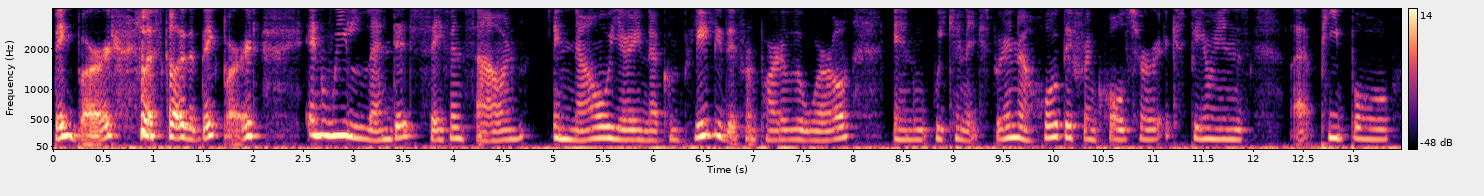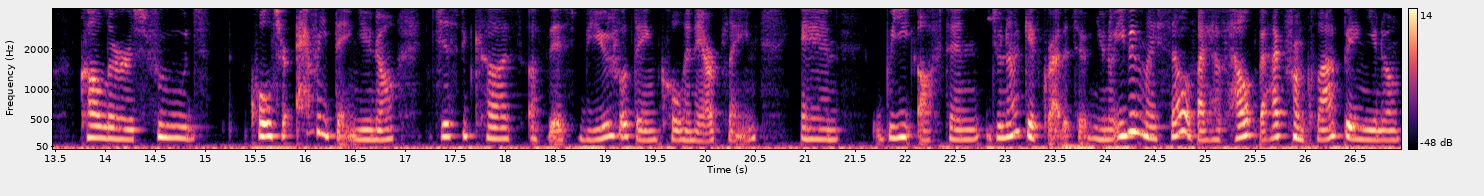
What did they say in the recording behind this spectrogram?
big bird, let's call it the big bird, and we landed safe and sound. And now we are in a completely different part of the world and we can experience a whole different culture, experience uh, people, colors, foods, culture, everything, you know, just because of this beautiful thing called an airplane. And we often do not give gratitude. You know, even myself, I have held back from clapping, you know.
